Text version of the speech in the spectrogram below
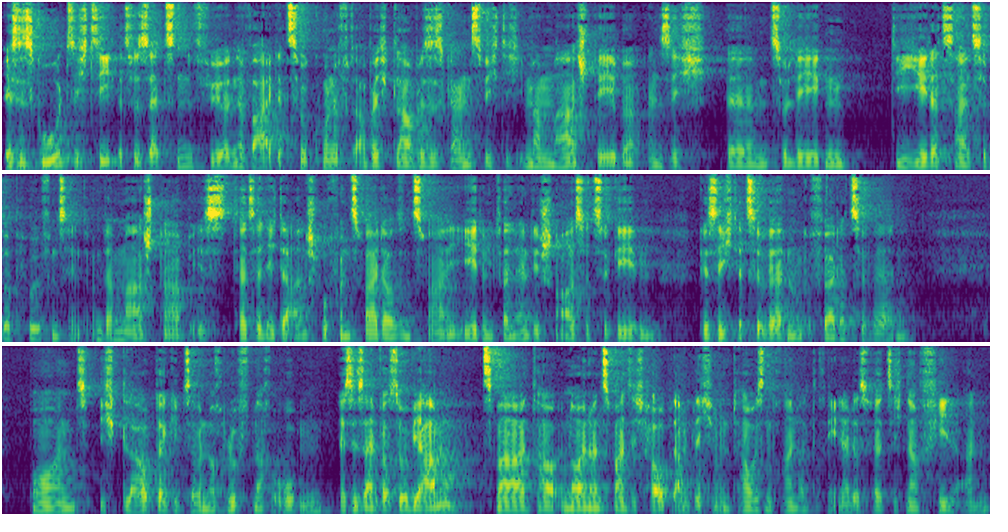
es ist gut, sich Ziele zu setzen für eine weite Zukunft, aber ich glaube, es ist ganz wichtig, immer Maßstäbe an sich äh, zu legen, die jederzeit zu überprüfen sind. Und der Maßstab ist tatsächlich der Anspruch von 2002, jedem Talent die Chance zu geben, gesichtet zu werden und gefördert zu werden. Und ich glaube, da gibt es aber noch Luft nach oben. Es ist einfach so, wir haben zwar 29 Hauptamtliche und 1300 Trainer, das hört sich nach viel an,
